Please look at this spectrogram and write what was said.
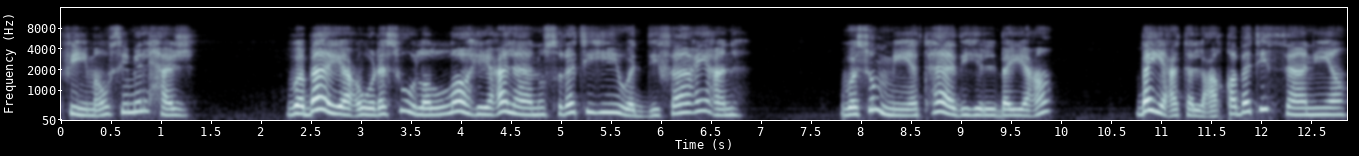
في موسم الحج وبايعوا رسول الله على نصرته والدفاع عنه. وسميت هذه البيعة بيعة العقبة الثانية.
